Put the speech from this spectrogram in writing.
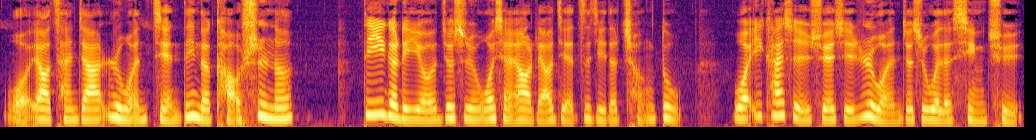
我要参加日文检定的考试呢？第一个理由就是我想要了解自己的程度。我一开始学习日文就是为了兴趣。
